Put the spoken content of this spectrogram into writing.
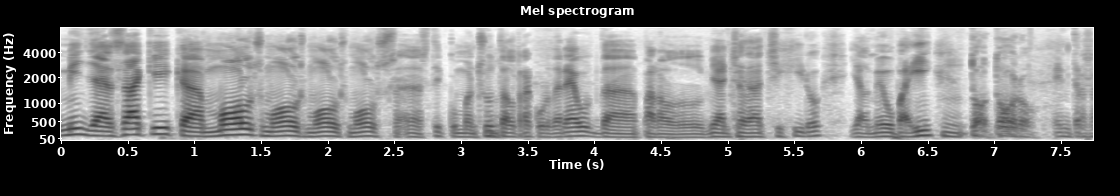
Miyazaki que molts, molts, molts, molts, eh, estic convençut, el recordareu de, per al viatge de Chihiro i el meu veí, Totoro, entre,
